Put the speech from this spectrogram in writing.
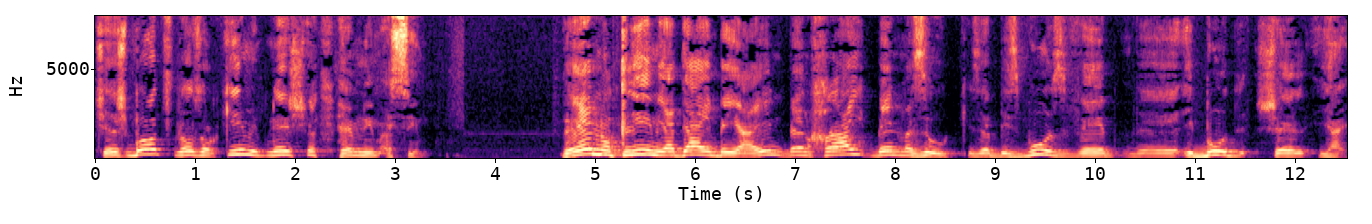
שיש בוץ לא זורקים מפני שהם נמאסים. ואין נוטלים ידיים ביין בין חי בין מזוג, כי זה בזבוז ועיבוד של יין.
